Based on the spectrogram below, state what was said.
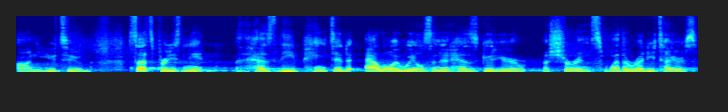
on YouTube. So that's pretty neat. It has the painted alloy wheels and it has Goodyear Assurance weather-ready tires.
